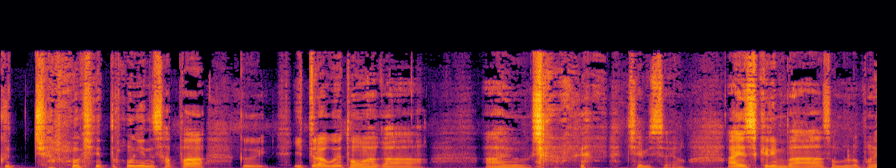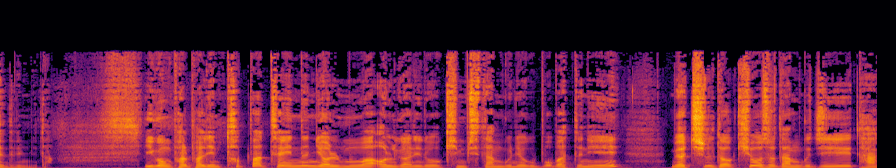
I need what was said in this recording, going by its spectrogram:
그 제목이 똥인 사파 그 있더라고요 동화가 아유 재밌어요 아이스크림 바 선물로 보내드립니다 2088님 텃밭에 있는 열무와 얼갈이로 김치 담그려고 뽑았더니 며칠 더 키워서 담그지 다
